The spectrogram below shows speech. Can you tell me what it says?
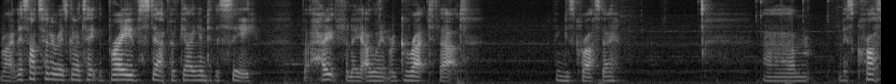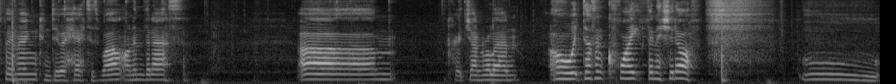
right, this artillery is going to take the brave step of going into the sea. But hopefully I won't regret that. Fingers crossed, eh? Um, this crossbowman can do a hit as well on Inverness. Um, great general then. Oh, it doesn't quite finish it off. Ooh.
